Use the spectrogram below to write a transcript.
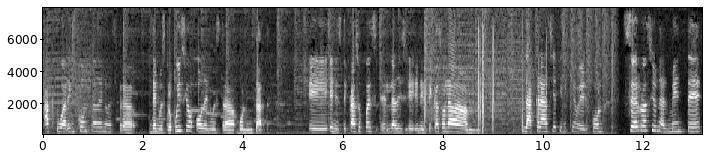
actuar en contra de, nuestra, de nuestro juicio o de nuestra voluntad. Eh, en este caso, pues, eh, la eh, en este caso la, mm, la tiene que ver con ser racionalmente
